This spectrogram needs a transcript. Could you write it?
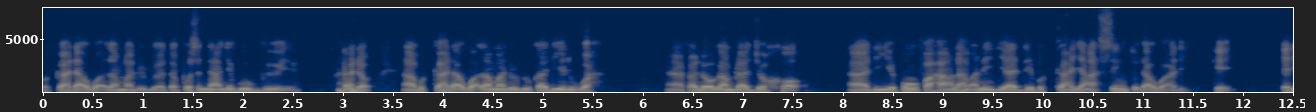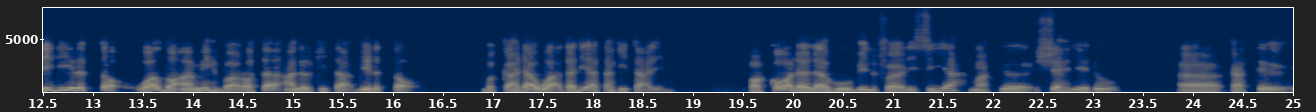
bekas dakwah zaman dulu. Ataupun senang je Google je. ha, bekas dakwah zaman dulu kan dia luah. Ha, kalau orang belajar khok, uh, dia pun faham lah maknanya dia ada bekas yang asing untuk dakwah dia. Okay. Jadi dia letak wada'a mihbarata alal kitab. Dia letak bekas dakwah tadi atas kitab dia. Faqala lahu bil farisiyah maka syekh dia tu uh, kata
